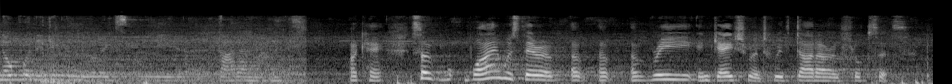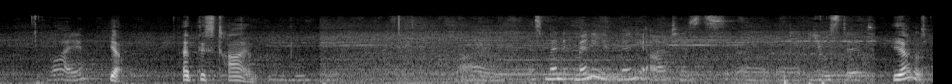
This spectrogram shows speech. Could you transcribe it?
No political lyrics, only uh, Dada lyrics. Okay. So why was there a, a, a, a re-engagement with Dada and Fluxus? Why? Yeah. At this time. Why? Yes, many, many, many artists used it. Yeah, at the time.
